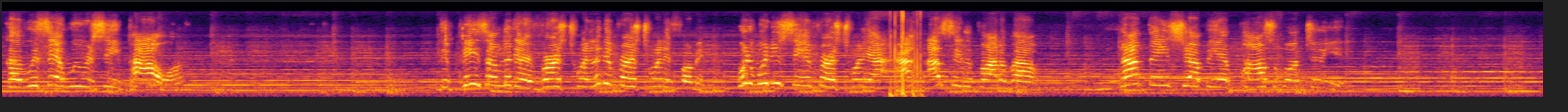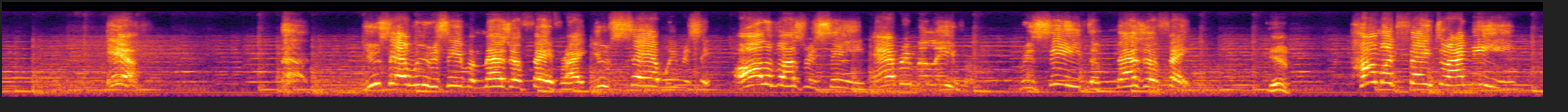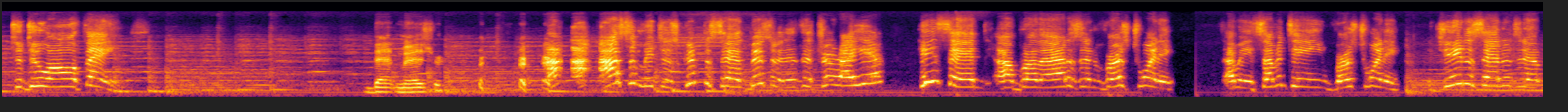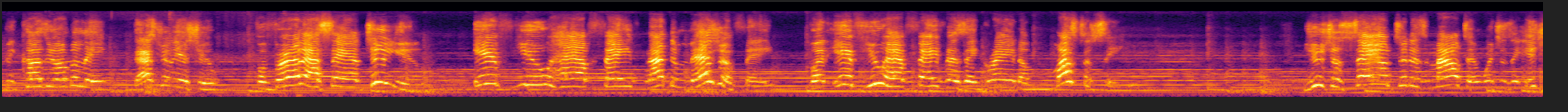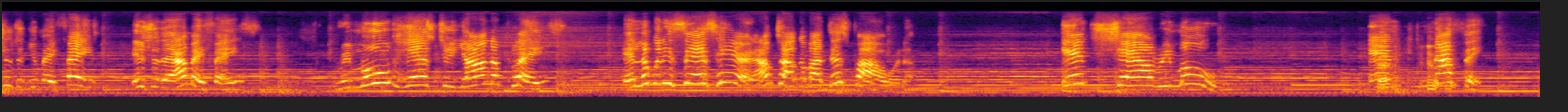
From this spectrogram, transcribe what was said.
because we said we receive power the piece I'm looking at verse 20. Look at verse 20 for me. What, what do you see in verse 20? I, I, I see the part about nothing shall be impossible unto you. If you said we receive a measure of faith, right? You said we receive. All of us receive, every believer received a measure of faith. Yeah. How much faith do I need to do all things? that measure I, I, I submit to the scripture says, Bishop, is it true right here? He said, uh, Brother Addison, verse 20, I mean 17, verse 20, Jesus said unto them, because of your unbelief, that's your issue. For verily I say unto you, if you have faith, not the measure of faith, but if you have faith as a grain of mustard seed, you shall say unto this mountain, which is the issue that you may face, issue that I may face, remove hence to yonder place. And look what he says here. I'm talking about this power now. It shall remove. And nothing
